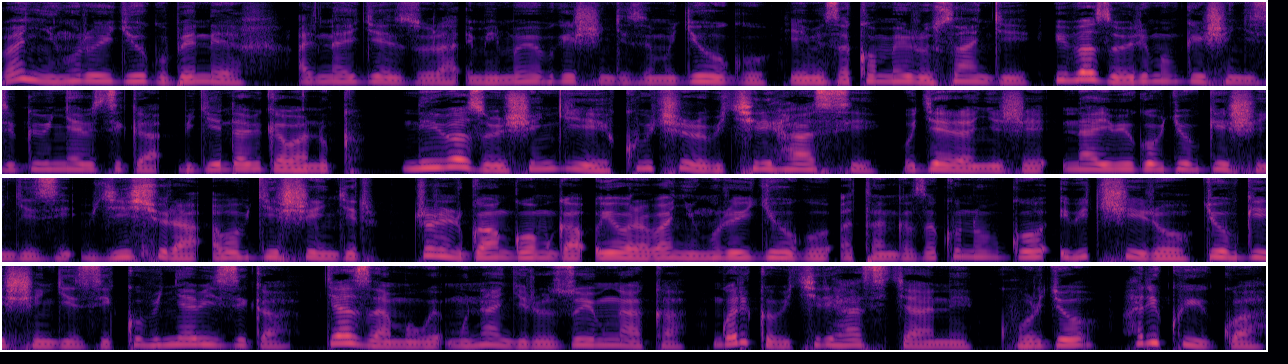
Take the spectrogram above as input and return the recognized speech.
banki nkuru y'igihugu bener ari na yo igenzura imirimo y'ubwishingizi mu gihugu. Yemeza ko muri rusange ibibazo biri mu bwishingizi bw'ibinyabiziga bigenda bigabanuka. Ni ibibazo bishingiye ku biciro bikiri hasi ugereranyije n'ay'ibigo by'ubwishingizi byishyura abo byishingira. John rwangombwa uyobora banki nkuru y'igihugu atangaza ko nubwo ibiciro by'ubwishingizi ku binyabiziga byazamuwe mu ntangiriro z'uyu mwaka ngo ariko bikiri hasi cyane ku buryo hari kwigwa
